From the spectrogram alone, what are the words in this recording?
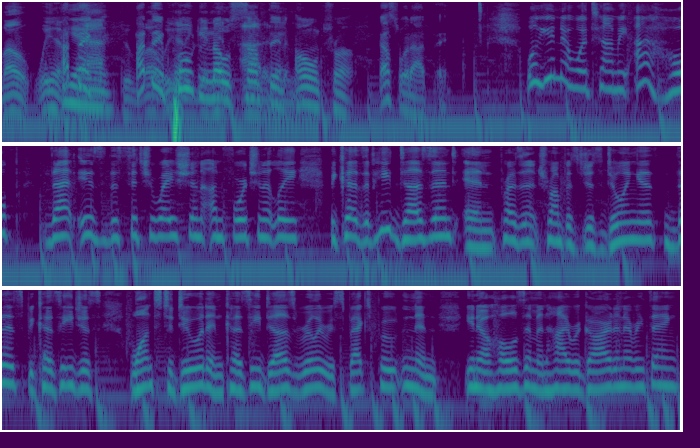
vote. We have I Yeah. got think to I vote. think We gotta Putin knows something on Trump. That's what I think. Well, you know what, Tommy? I hope that is the situation, unfortunately, because if he doesn't and President Trump is just doing it, this because he just wants to do it and because he does really respect Putin and, you know, holds him in high regard and everything,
